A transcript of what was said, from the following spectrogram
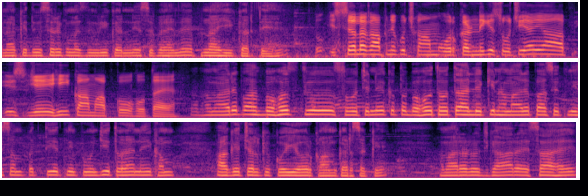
ना कि दूसरे की मजदूरी करने से पहले अपना ही करते हैं। तो इससे अलग आपने कुछ काम और करने की सोची है या आप इस ये ही काम आपको होता है? अब हमारे पास बहुत सोचने को तो बहुत होता है लेकिन हमारे पास इतनी संपत्ति इतनी पूंजी तो है नहीं कि हम आगे चल के कोई और काम कर सकें। हमारा रोज़गार ऐसा है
